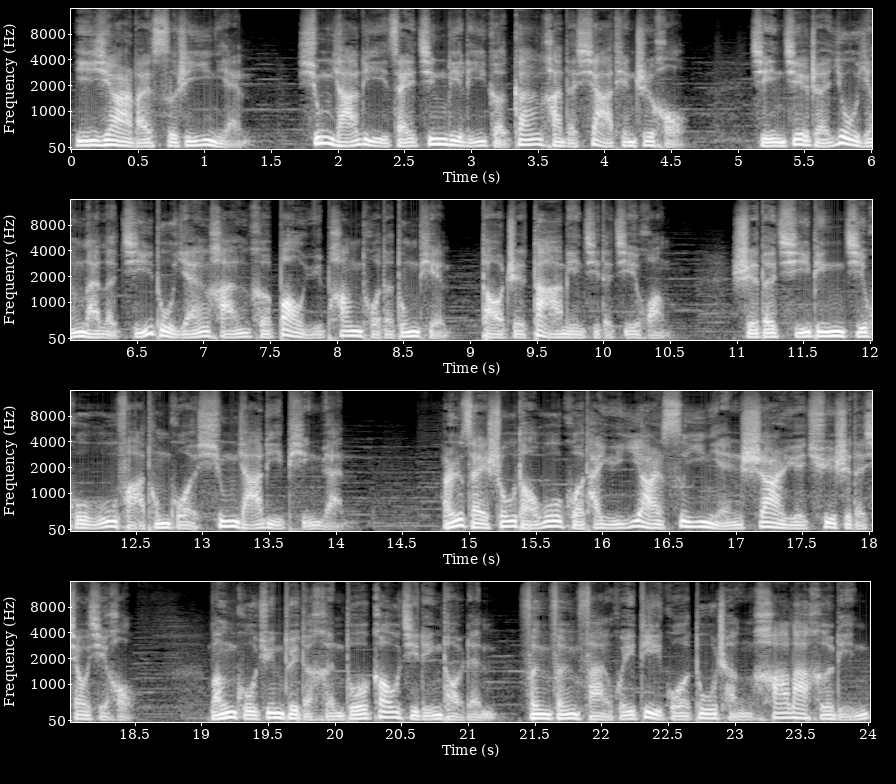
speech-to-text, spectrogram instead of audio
一千二百四十一年，匈牙利在经历了一个干旱的夏天之后，紧接着又迎来了极度严寒和暴雨滂沱的冬天，导致大面积的饥荒。使得骑兵几乎无法通过匈牙利平原，而在收到窝阔台于一二四一年十二月去世的消息后，蒙古军队的很多高级领导人纷纷返回帝国都城哈拉和林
